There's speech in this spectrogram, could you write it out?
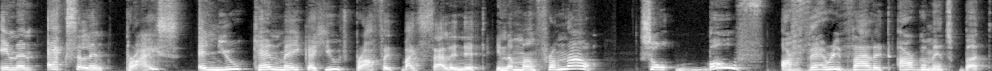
in an excellent price and you can make a huge profit by selling it in a month from now. So both are very valid arguments. But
